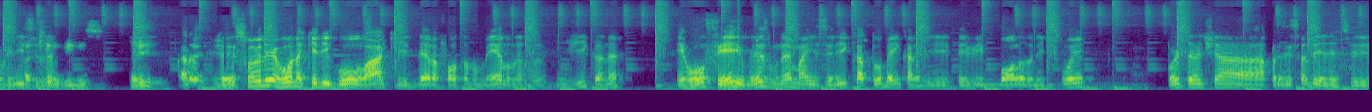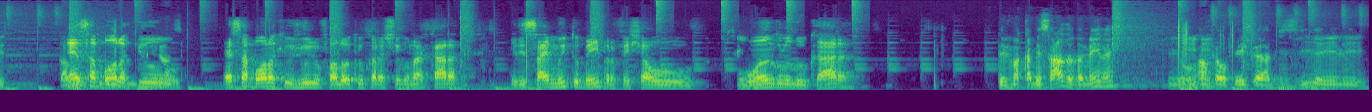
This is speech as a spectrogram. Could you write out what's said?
O Vinícius, Aqui, né? o Vinícius. Aí. Cara, Jailson ele errou naquele gol lá que deram a falta no Melo, né? Que indica, né? Errou feio mesmo, né? Mas ele catou bem, cara. Ele teve bolas ali que foi importante a, a presença dele. Esse, Essa bola que o essa bola que o Júlio falou que o cara chegou na cara, ele sai muito bem pra fechar o, Sim. o ângulo do cara. Teve uma cabeçada também, né? Que o Uhum. Rafael Veiga desvia e ele,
